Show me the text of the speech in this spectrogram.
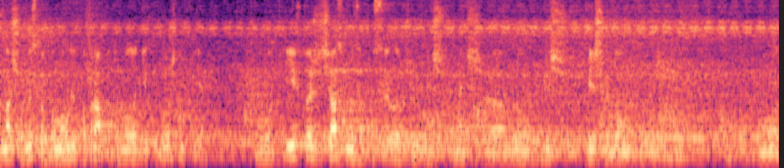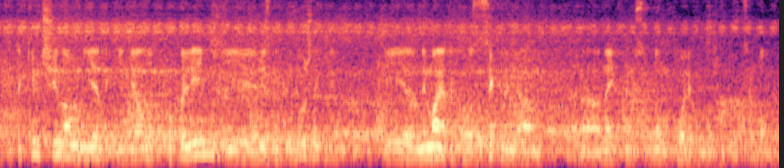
на нашу виставку могли потрапити молоді художники. От, і в той же час ми запросили вже більш, менш, е, ну, більш, більш відомих художників. От. І таким чином є такий діалог поколінь і різних художників. І немає такого зациклення е, на якомусь одному полі художників. Це добре.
